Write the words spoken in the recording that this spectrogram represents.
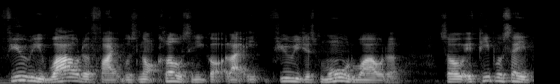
Fury-Wilder fight was not close and he got, like, Fury just mauled Wilder. So if people say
